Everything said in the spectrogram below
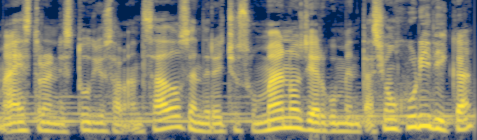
maestro en estudios avanzados en Derechos Humanos y Argumentación Jurídica,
